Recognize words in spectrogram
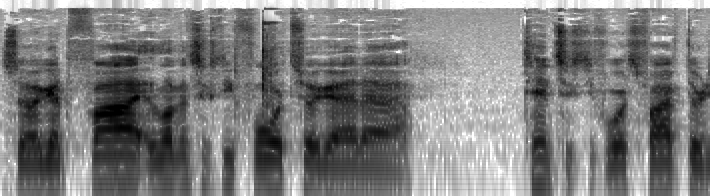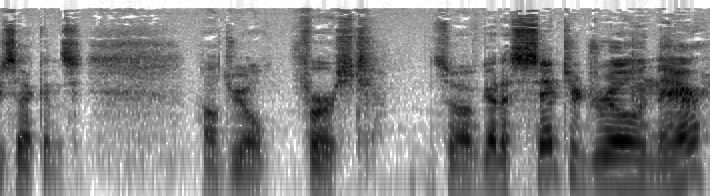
So I got five, 11 64ths, so I got uh, 10 64ths, 5 30 seconds. I'll drill first. So I've got a center drill in there,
